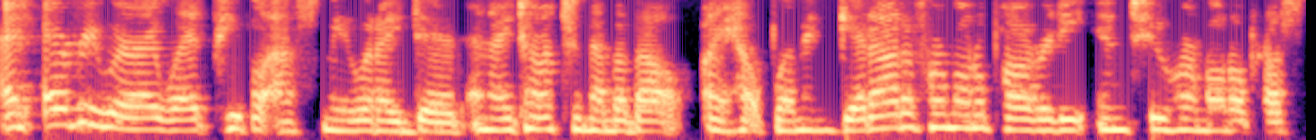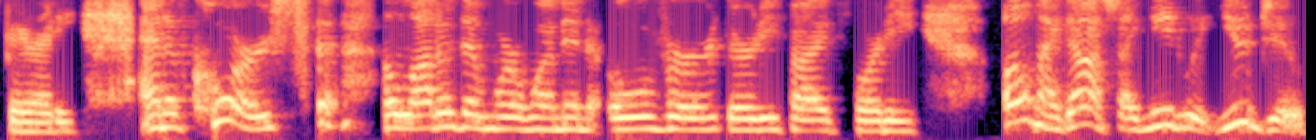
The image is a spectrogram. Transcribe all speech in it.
And everywhere I went, people asked me what I did. And I talked to them about I help women get out of hormonal poverty into hormonal prosperity. And of course, a lot of them were women over 35, 40. Oh my gosh, I need what you do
